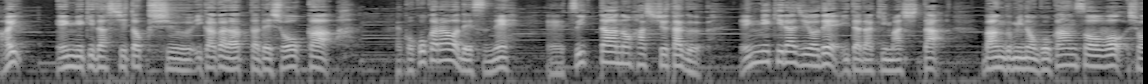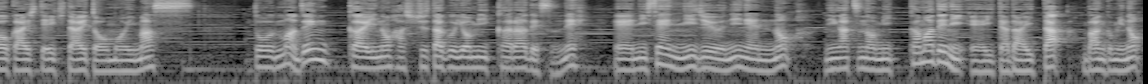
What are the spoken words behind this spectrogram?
はい。演劇雑誌特集いかがだったでしょうか？ここからはですね、えー、ツイッターのハッシュタグ、演劇ラジオでいただきました番組のご感想を紹介していきたいと思います。と、まあ、前回のハッシュタグ読みからですね、えー、2022年の2月の3日までに、えー、いただいた番組の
